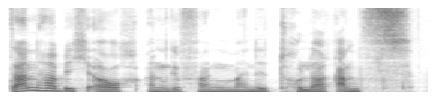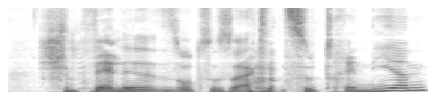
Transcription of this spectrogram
Dann habe ich auch angefangen, meine Toleranzschwelle sozusagen zu trainieren.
